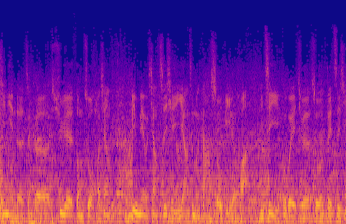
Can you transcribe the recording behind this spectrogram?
今年的整个续约动作好像并没有像之前一样这么大手笔的话，你自己会不会觉得说对自己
